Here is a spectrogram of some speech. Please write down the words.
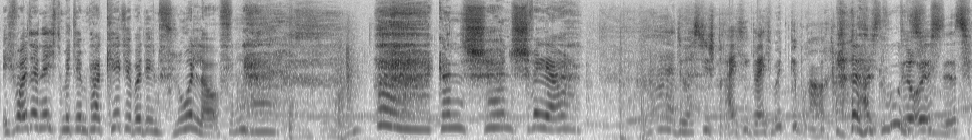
Ich wollte nicht mit dem Paket über den Flur laufen. Ah, Ganz schön schwer. Ah, du hast die Streiche gleich mitgebracht. So ist es.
